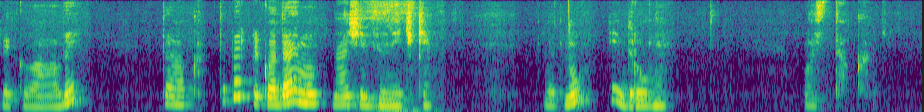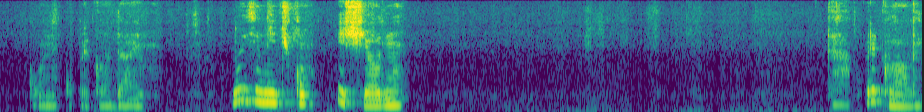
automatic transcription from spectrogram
Приклали. Так, тепер прикладаємо наші зінички. Одну і другу. Ось так. Конику прикладаємо. Одну зіничку і ще одну. Так, приклали.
